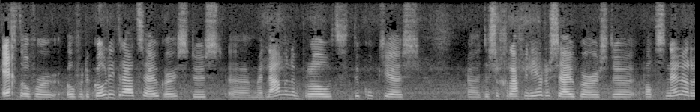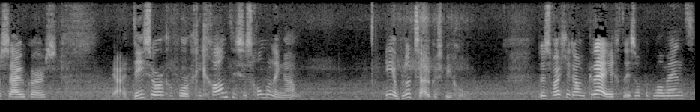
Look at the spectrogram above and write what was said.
echt over, over de koolhydraatsuikers. Dus uh, met name het brood, de koekjes, uh, dus de geraffineerde suikers, de wat snellere suikers, ja, die zorgen voor gigantische schommelingen in je bloedsuikerspiegel. Dus wat je dan krijgt is op het moment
